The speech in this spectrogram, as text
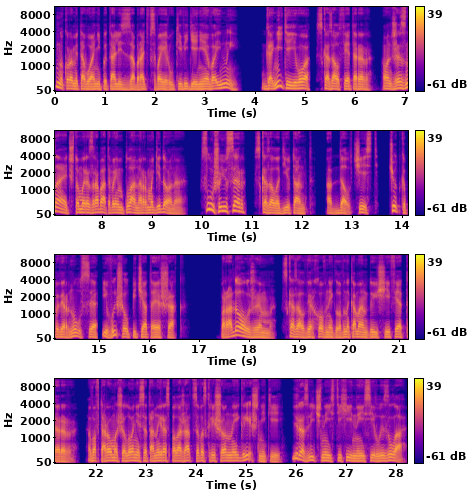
но кроме того они пытались забрать в свои руки ведение войны. «Гоните его», — сказал Феттерер. «Он же знает, что мы разрабатываем план Армагеддона». «Слушаю, сэр», — сказал адъютант. Отдал честь, четко повернулся и вышел, печатая шаг. «Продолжим», — сказал верховный главнокомандующий Феттерер. «Во втором эшелоне сатаны расположатся воскрешенные грешники и различные стихийные силы зла.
